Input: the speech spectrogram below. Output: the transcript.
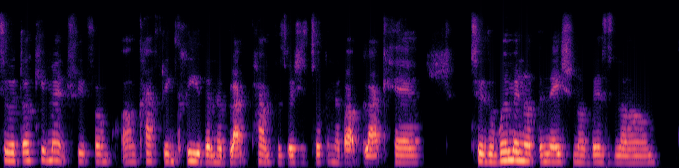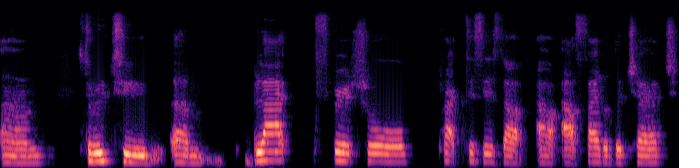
to a documentary from on Kathleen Cleaver and the Black Panthers, where she's talking about black hair, to the women of the Nation of Islam, um, through to um, black spiritual practices that are outside of the church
